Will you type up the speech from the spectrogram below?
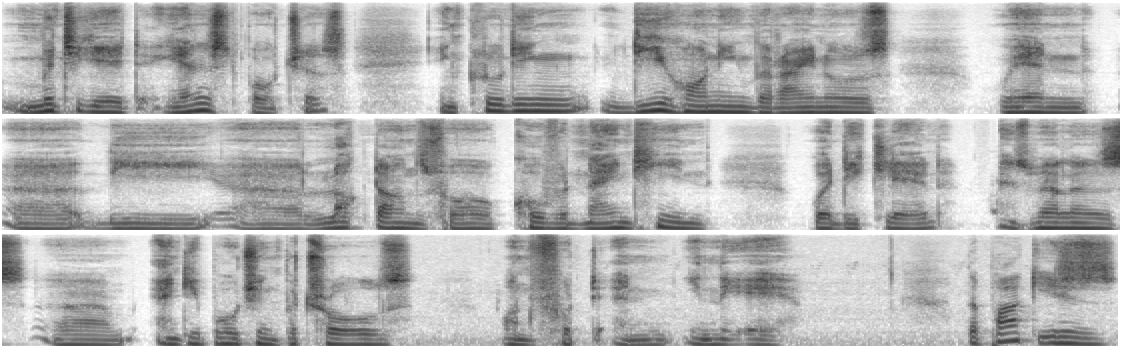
mitigate against poachers, including dehorning the rhinos when uh, the uh, lockdowns for COVID 19 were declared, as well as um, anti poaching patrols on foot and in the air. The park is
